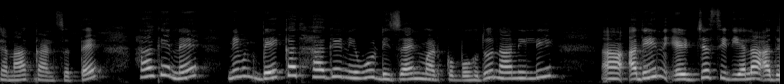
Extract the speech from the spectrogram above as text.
ಚೆನ್ನಾಗಿ ಕಾಣಿಸುತ್ತೆ. ಹಾಗೇ ನಿಮಗೆ ಬೇಕಾದ ಹಾಗೆ ನೀವು ಡಿಸೈನ್ ಮಾಡ್ಕೋಬಹುದು. ನಾನಿಲ್ಲಿ ಅದೇನು ಎಡ್ಜಸ್ ಇದೆಯಲ್ಲ, ಅದು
